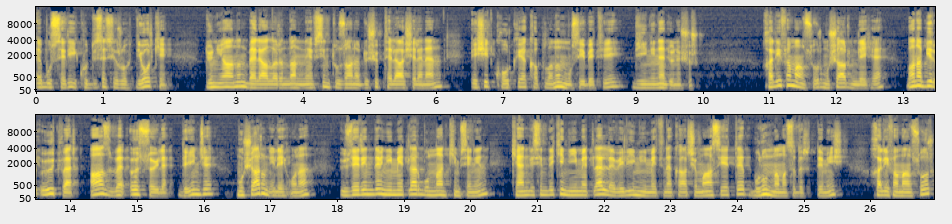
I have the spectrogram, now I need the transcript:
Ebu Seri Kuddisesi Ruh diyor ki, dünyanın belalarından nefsin tuzağına düşüp telaşelenen, eşit korkuya kapılanın musibeti dinine dönüşür. Halife Mansur Muşarun İleyh'e bana bir öğüt ver, az ve öz söyle deyince Muşarun İleyh ona üzerinde nimetler bulunan kimsenin kendisindeki nimetlerle veli nimetine karşı masiyette bulunmamasıdır demiş. Halife Mansur,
